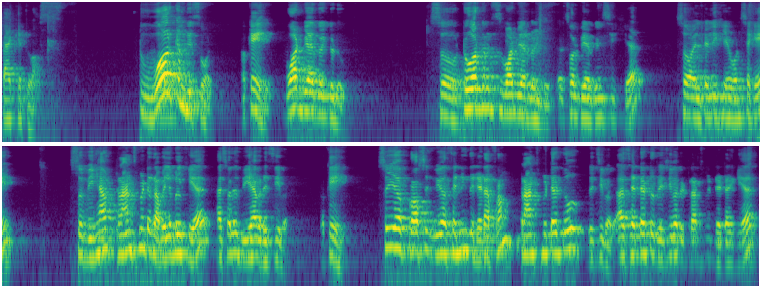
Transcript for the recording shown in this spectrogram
Packet loss. To overcome this one, okay, what we are going to do? So to overcome this is what we are going to do. That's what we are going to see here. So I'll tell you here once again. So we have transmitter available here as well as we have receiver. Okay. So you are you are sending the data from transmitter to receiver. As sender to receiver, you transmit data here.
